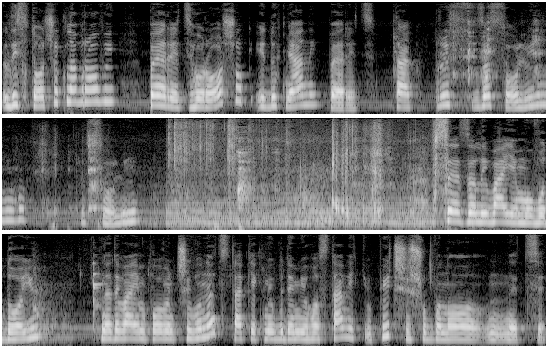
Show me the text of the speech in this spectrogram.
Листочок лавровий, перець горошок і духмяний перець. Так, засолюємо його. Присолюємо. Все заливаємо водою, надиваємо повен чигунець, так як ми будемо його ставити у пічі, щоб воно не це.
